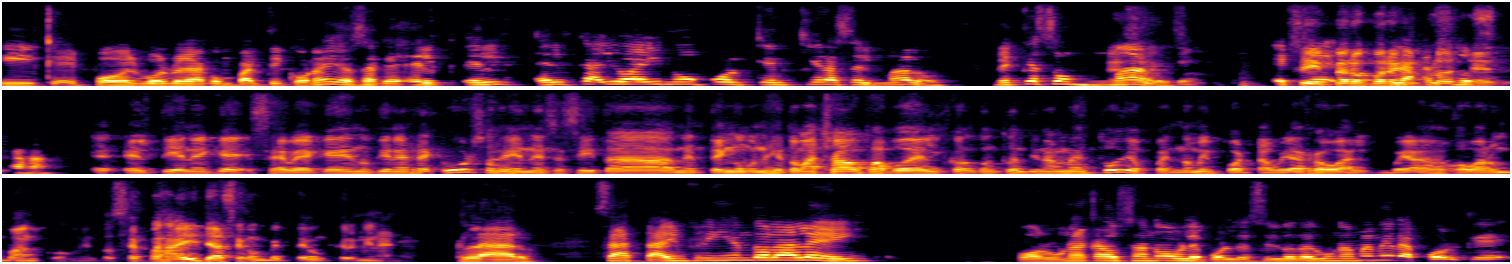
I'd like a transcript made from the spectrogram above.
Y que poder volver a compartir con ella. O sea, que él, él, él cayó ahí no porque él quiera ser malo, no es que son malos. Es Sí, que pero por ejemplo, él- ajá, Él, él tiene que, se ve que no tiene recursos y necesita, tengo, necesito más chavos para poder con- con- continuar mis estudios, pues no me importa, voy a robar, voy a robar un banco. Entonces, pues ahí ya se convierte en un criminal. claro. O sea, está infringiendo la ley por una causa noble, por decirlo de alguna manera, porque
